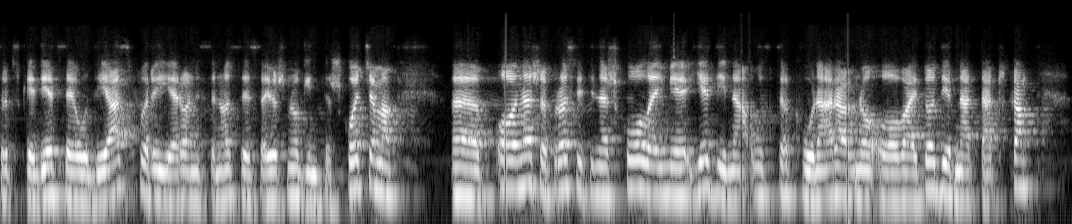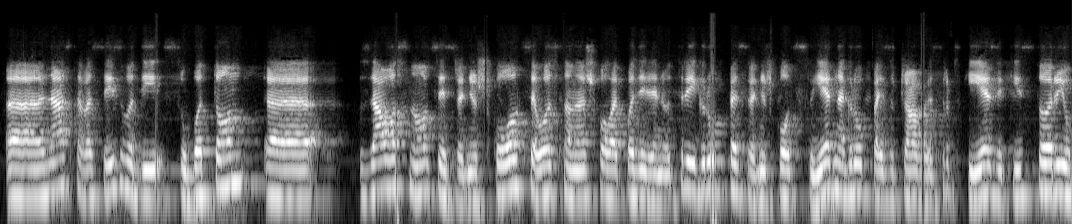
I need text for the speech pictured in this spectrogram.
srpske djece u dijaspori, jer oni se nose sa još mnogim teškoćama E, o, naša prosvjetina škola im je jedina uz crkvu, naravno, ovaj, dodirna tačka. E, nastava se izvodi subotom, e, za osnovce i srednjoškolce. Osnovna škola je podijeljena u tri grupe, srednjoškolci su jedna grupa, izučavaju srpski jezik, istoriju,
